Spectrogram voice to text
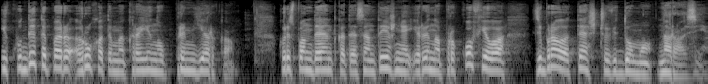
І куди тепер рухатиме країну прем'єрка? Кореспондентка ТСН тижня Ірина Прокоф'єва зібрала те, що відомо наразі.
